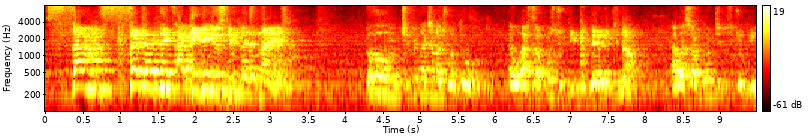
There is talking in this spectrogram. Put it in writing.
Some certain things are giving you sleepless nights. Oh. I was supposed to be buried now. I was supposed to be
